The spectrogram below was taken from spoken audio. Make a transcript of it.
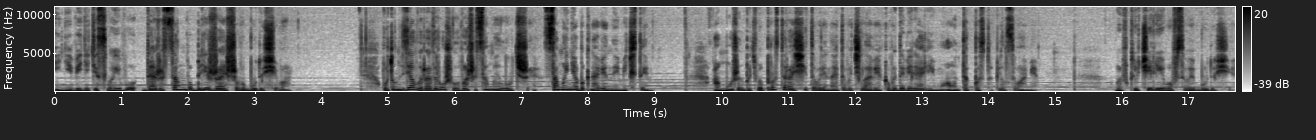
и не видите своего даже самого ближайшего будущего. Вот он взял и разрушил ваши самые лучшие, самые необыкновенные мечты – а может быть, вы просто рассчитывали на этого человека, вы доверяли ему, а он так поступил с вами. Вы включили его в свое будущее,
